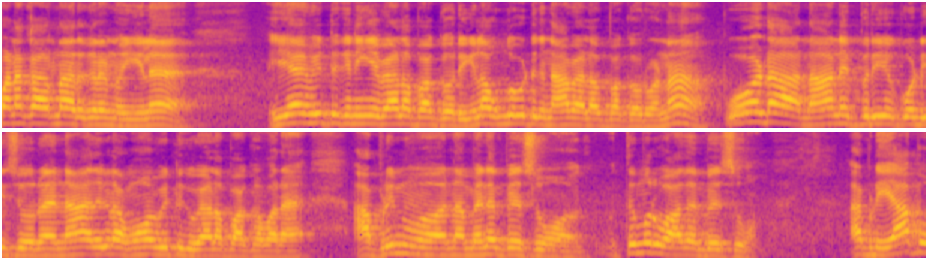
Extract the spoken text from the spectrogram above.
பணக்காரனாக இருக்கிறேன்னு வைங்களேன். என் வீட்டுக்கு நீங்கள் வேலை பார்க்க வரீங்களா உங்கள் வீட்டுக்கு நான் வேலை பார்க்க வருவேன்னா போடா நானே பெரிய கோடீஸ்வரன். நான் எதுக்குடா உன் வீட்டுக்கு வேலை பார்க்க வரேன்? அப்படின்னு நம்ம என்ன பேசுவோம்? திமிர்வாதம் பேசுவோம். அப்படியா? இப்போ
